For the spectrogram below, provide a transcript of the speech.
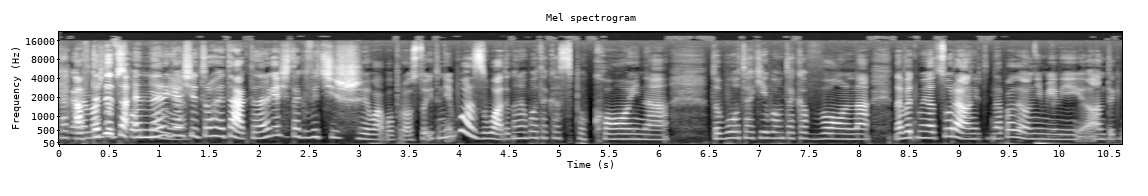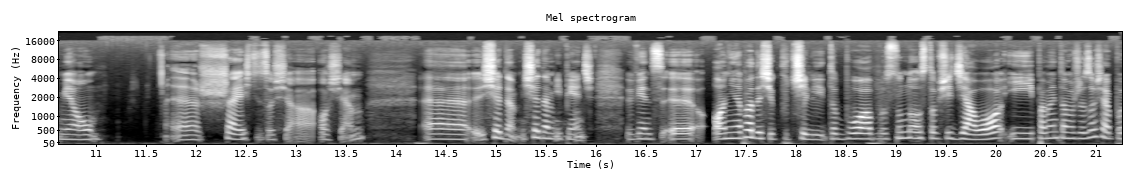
Tak, A wtedy ta energia się trochę tak, ta energia się tak wyciszyła po prostu. I to nie była zła, tylko ona była taka spokojna. To było takie, byłam taka wolna. Nawet moja córa, oni wtedy naprawdę oni mieli, Antyk miał e, 6, Zosia 8. E, 7, 7 i 5, więc e, oni naprawdę się kłócili, to było po prostu non-stop się działo i pamiętam, że Zosia po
